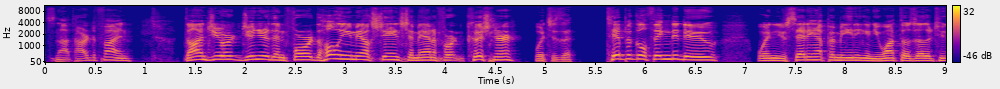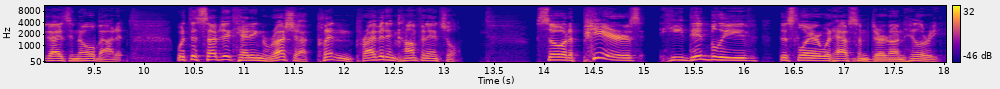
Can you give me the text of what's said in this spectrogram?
It's not hard to find. Don Jr. Then forwarded the whole email exchange to Manafort and Kushner, which is a typical thing to do when you're setting up a meeting and you want those other two guys to know about it, with the subject heading Russia, Clinton, private and confidential. So it appears he did believe this lawyer would have some dirt on Hillary.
